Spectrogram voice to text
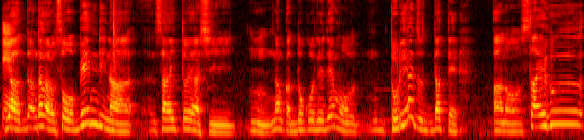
て。いやだだからそう便利なサイトやし、うん、なんかどこででもとりあえずだってあのスタイフ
